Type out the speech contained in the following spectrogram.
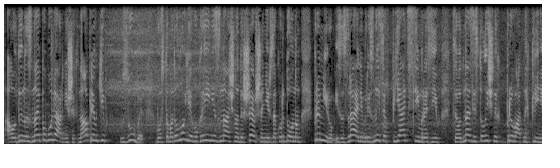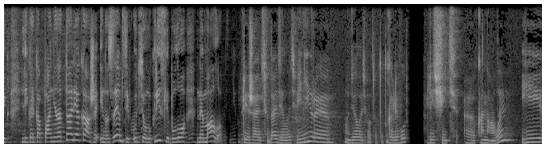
А один із найпопулярніших напрямків зуби. Бо стоматологія в Україні значно дешевша ніж за кордоном. Приміром, із Ізраїлем різниця в 5-7 разів. Це одна зі столичних приватних клінік. Лікарка пані Наталія каже, іноземців у цьому кріслі було немало. Приезжают сюда делать виниры, ну, делать вот этот Голливуд, лечить э, каналы и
